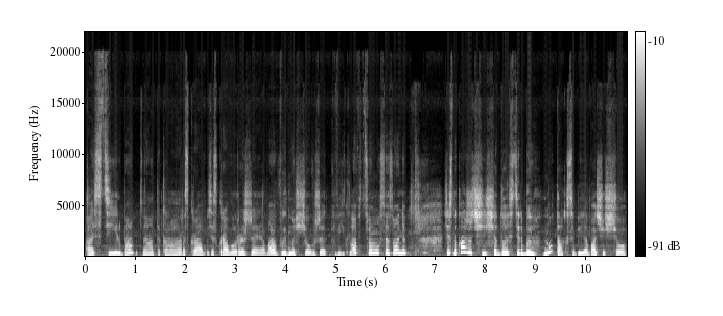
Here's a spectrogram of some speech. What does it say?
Астільба така яскраво рожева. Видно, що вже квітла в цьому сезоні. Чесно кажучи, щодо астільби, ну так собі. Я бачу, що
